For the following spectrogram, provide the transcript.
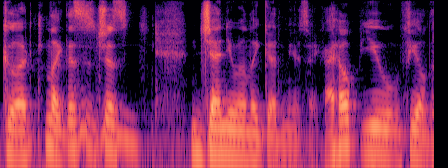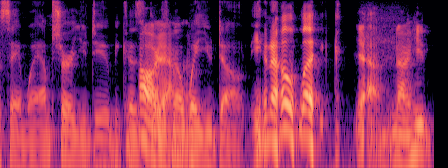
good like this is just genuinely good music. I hope you feel the same way. I'm sure you do because Oh, there's yeah, no way you don't. You know, like Yeah, no, he.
